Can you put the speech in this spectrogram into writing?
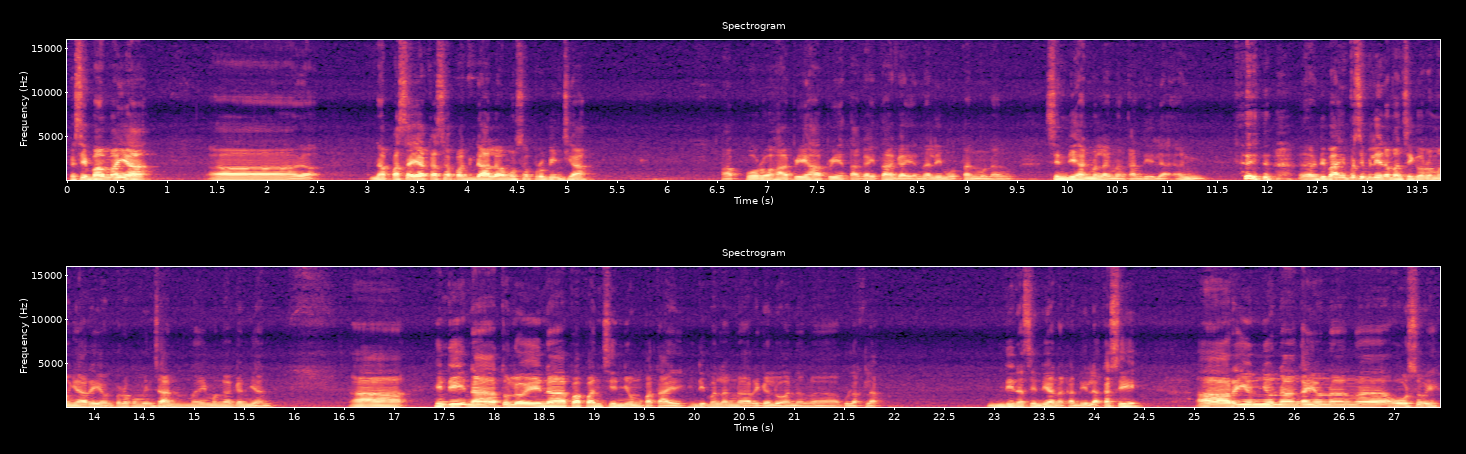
Kasi mamaya ah, napasaya ka sa pagdalaw mo sa probinsya, ah, puro happy-happy, tagay-tagay, nalimutan mo ng sindihan mo lang ng kandila. Ang Ah, 'Di ba? Imposible naman siguro mangyari 'yon. Pero kung minsan may mga ganyan, ah, hindi na tuloy na papansin yung patay. Hindi man lang naregaluhan ng ah, bulaklak. Hindi nasindihan ng kandila. Kasi, ah, reunion na ngayon ng ah, oso eh.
